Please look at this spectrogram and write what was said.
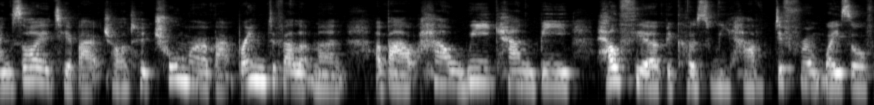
anxiety, about childhood trauma, about brain development, about how we can be healthier because we have different ways of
